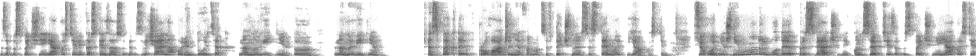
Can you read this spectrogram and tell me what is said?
забезпечення якості лікарських засобів, звичайно, орієнтується на новітні, е, на новітні аспекти впровадження фармацевтичної системи якості. Сьогоднішній модуль буде присвячений концепції забезпечення якості,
